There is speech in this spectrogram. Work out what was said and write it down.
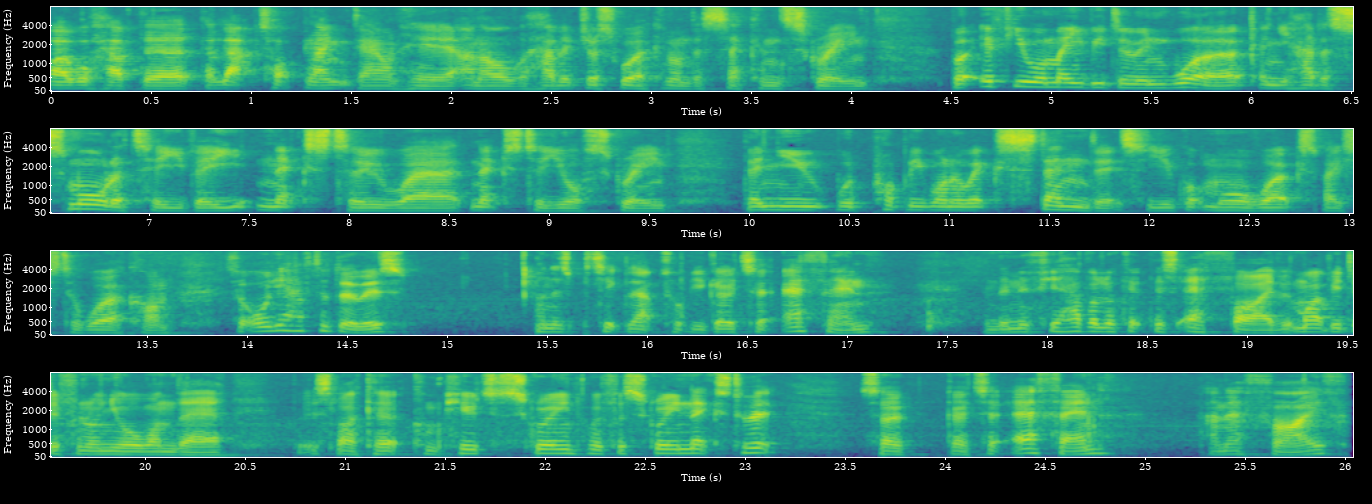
I will have the, the laptop blank down here and I'll have it just working on the second screen. But if you were maybe doing work and you had a smaller TV next to, uh, next to your screen, then you would probably want to extend it so you've got more workspace to work on. So all you have to do is, on this particular laptop, you go to FN, and then if you have a look at this F5, it might be different on your one there, but it's like a computer screen with a screen next to it. So go to FN and F5,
